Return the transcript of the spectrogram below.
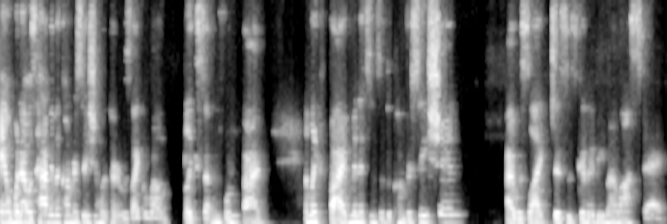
And when I was having the conversation with her, it was like around like 7.45. And like five minutes into the conversation, I was like, this is going to be my last day.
